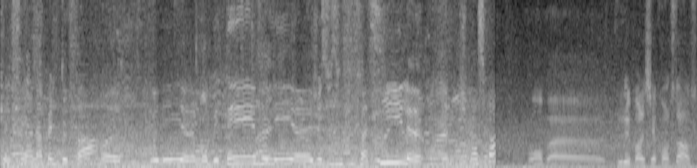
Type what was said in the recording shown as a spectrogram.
qu'elle fait un appel de phare, venez m'embêter, venez, je suis une fille facile. Je pense pas. Bon, bah, tout dépend des circonstances.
